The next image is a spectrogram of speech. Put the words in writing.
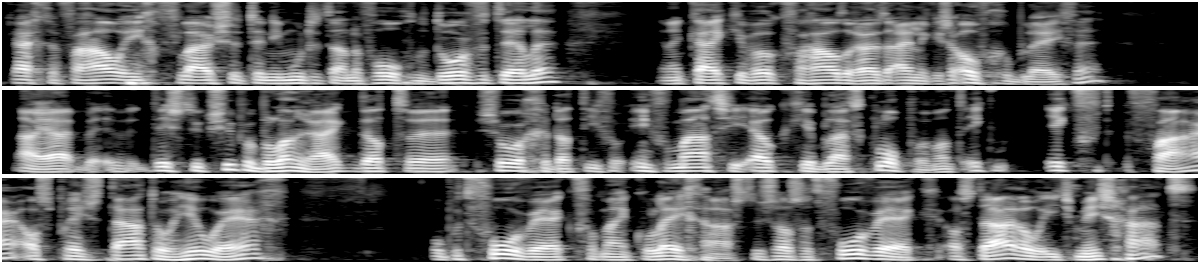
krijgt een verhaal ingefluisterd en die moet het aan de volgende doorvertellen. En dan kijk je welk verhaal er uiteindelijk is overgebleven. Nou ja, het is natuurlijk super belangrijk dat we zorgen dat die informatie elke keer blijft kloppen. Want ik, ik vaar als presentator heel erg op het voorwerk van mijn collega's. Dus als het voorwerk, als daar al iets misgaat,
